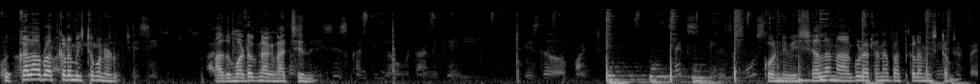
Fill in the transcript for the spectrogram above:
కుక్కలా బ్రతకడం ఇష్టమన్నాడు అది మటుకు నాకు నచ్చింది. కొన్ని విషయాల్లో నాకు కూడా అట్లనే బ్రతకడం ఇష్టం. బై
